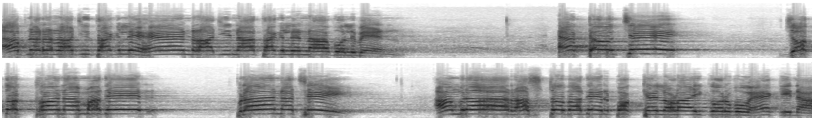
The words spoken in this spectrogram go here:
আপনারা রাজি থাকলে হ্যাঁ রাজি না থাকলে না বলবেন। একটা হচ্ছে, যতক্ষণ আমাদের প্রাণ আছে, আমরা রাষ্ট্রবাদের পক্ষে লড়াই করব হ্যাঁ কি না?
